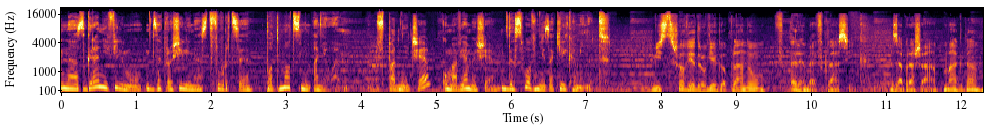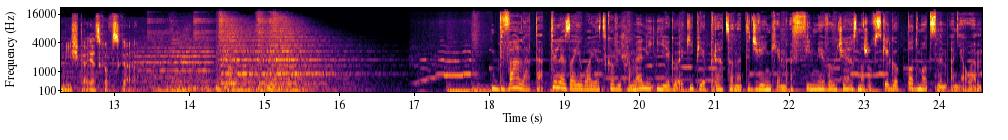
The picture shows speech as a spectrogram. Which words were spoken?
Na zgranie filmu zaprosili nas twórcy pod mocnym aniołem. Wpadniecie? Umawiamy się dosłownie za kilka minut. Mistrzowie drugiego planu w RMF Classic. Zaprasza Magda Miśka-Jackowska. Dwa lata tyle zajęła Jackowi Hameli i jego ekipie praca nad dźwiękiem w filmie Wojciecha Smarzowskiego pod mocnym aniołem.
